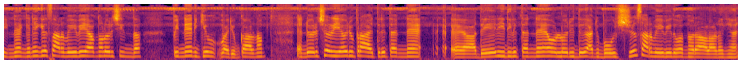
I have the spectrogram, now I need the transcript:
പിന്നെ എങ്ങനെയെങ്കിലും സർവൈവ് ചെയ്യാമെന്നുള്ളൊരു ചിന്ത പിന്നെ എനിക്ക് വരും. കാരണം എന്റെ ഒരു ചെറിയ ഒരു പ്രായത്തിൽ തന്നെ അതേ രീതിയിൽ തന്നെ ഉള്ളൊരിത് അനുഭവിച്ച് സർവൈവ് ചെയ്ത് വന്ന ഒരാളാണ് ഞാൻ.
